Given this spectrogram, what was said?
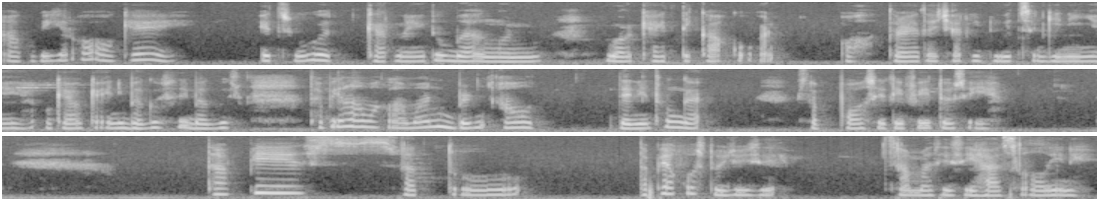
aku pikir oh oke okay. it's good karena itu bangun work ethic aku kan? Oh ternyata cari duit segininya ya. Oke okay, oke okay, ini bagus sih bagus. Tapi lama kelamaan burn out. Dan itu enggak sepositif itu sih. Tapi satu tapi aku setuju sih sama sisi hasil ini.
